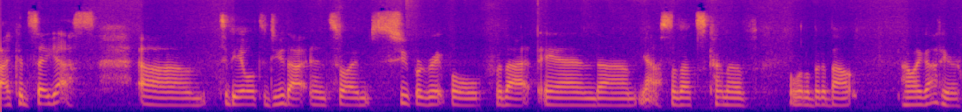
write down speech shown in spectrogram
i could say yes um, to be able to do that and so i'm super grateful for that and um, yeah so that's kind of a little bit about how i got here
